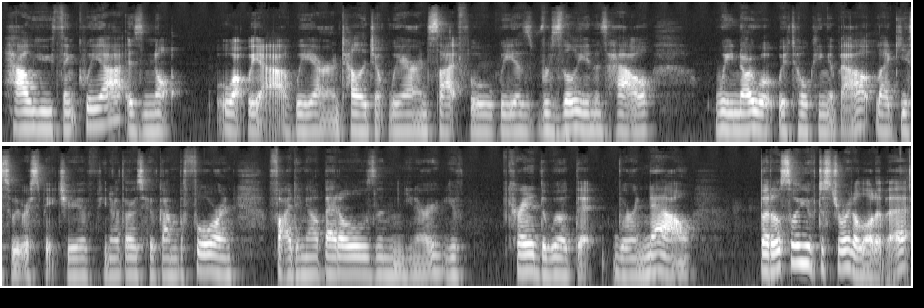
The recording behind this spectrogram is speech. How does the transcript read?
how you think we are is not what we are. We are intelligent, we are insightful, we are resilient as how we know what we're talking about. Like, yes, we respect you of, you know, those who've gone before and fighting our battles and, you know, you've created the world that we're in now but also you've destroyed a lot of it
